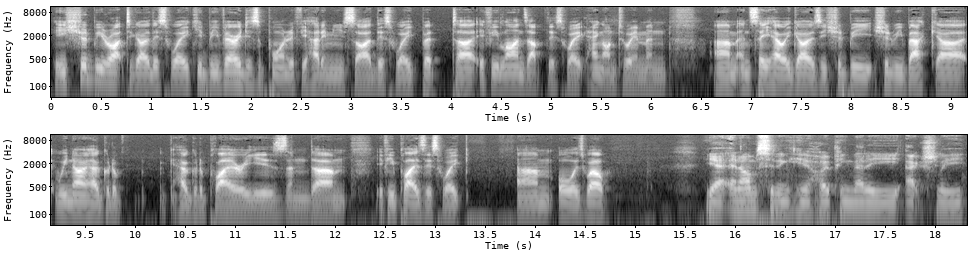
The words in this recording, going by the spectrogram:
he should be right to go this week. You'd be very disappointed if you had him in your side this week, but uh, if he lines up this week, hang on to him and um, and see how he goes. He should be should be back. Uh, we know how good a how good a player he is, and um, if he plays this week, um, all is well. Yeah, and I'm sitting here hoping that he actually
